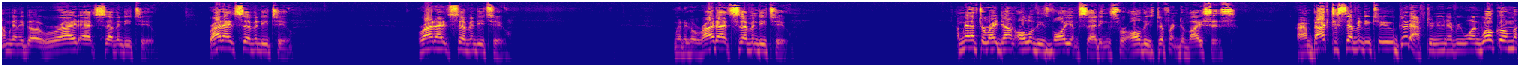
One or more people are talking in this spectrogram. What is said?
I'm going to go right at 72. Right at 72. Right at 72. I'm going to go right at 72. I'm going to have to write down all of these volume settings for all these different devices. All right, I'm back to 72. Good afternoon, everyone. Welcome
